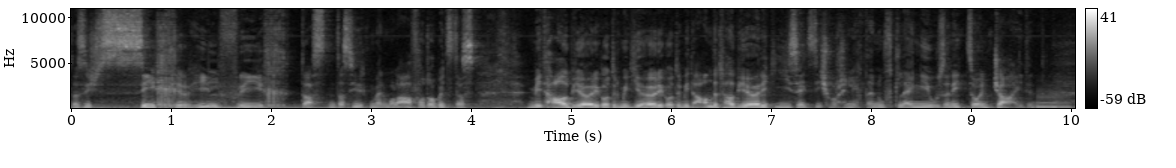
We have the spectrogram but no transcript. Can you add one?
das ist sicher hilfreich, dass das irgendwann mal anfängt. Ob jetzt das mit halbjährig oder mit jährig oder mit anderthalbjährig einsetzt, ist wahrscheinlich dann auf die Länge raus nicht so entscheidend. Mm.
